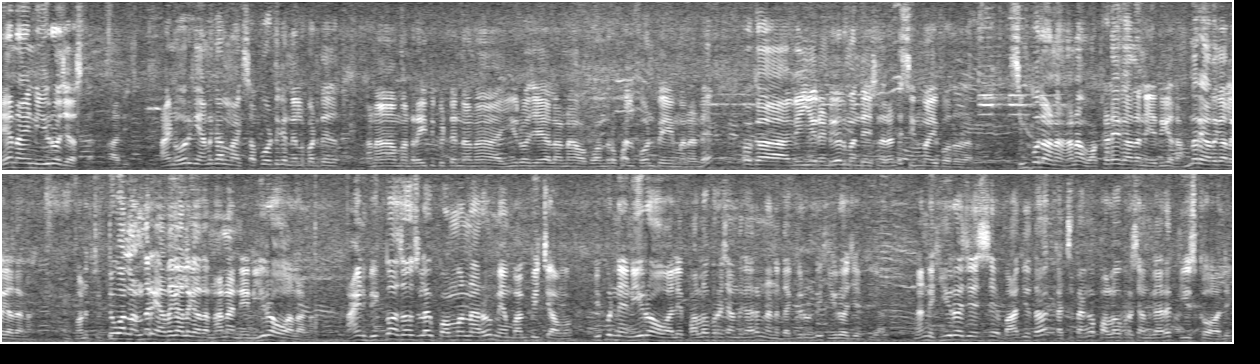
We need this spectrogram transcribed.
నేను ఆయన హీరో చేస్తాను అది. ఆయన ఊరికి వెనకాల నాకు సపోర్ట్గా నిలబడితే అన్న మన రైతు బిడ్డను హీరో చేయాలన్నా ఒక వంద రూపాయలు ఫోన్ పే చేయమనండి. ఒక వెయ్యి రెండు వేల మంది వేసినారంటే సినిమా అయిపోతుంది అన్న సింపుల్ అన్న అన్న ఒక్కడే కదన్న ఎదిగేది. అందరూ ఎదగాలి కదన్న. మన చుట్టూ వాళ్ళందరూ ఎదగాలి కదన్న అన్న నేను హీరో అవ్వాలన్నా. ఆయన బిగ్ బాస్ హౌస్లోకి పొమ్మన్నారు మేము పంపించాము. ఇప్పుడు నేను హీరో అవ్వాలి. పల్లవ ప్రశాంత్ గారు నన్ను దగ్గరుండి హీరో చేపియాలి. నన్ను హీరో చేసే బాధ్యత ఖచ్చితంగా పల్లవ ప్రశాంత్ గారే తీసుకోవాలి.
